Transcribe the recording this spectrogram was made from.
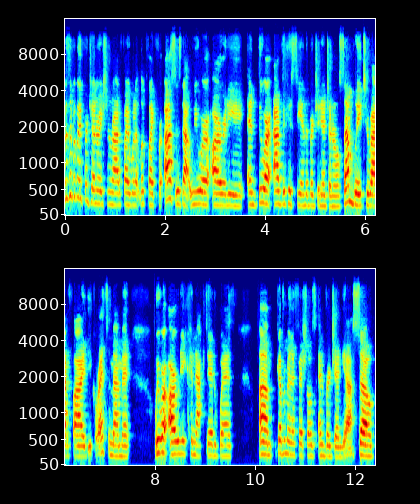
specifically for Generation Ratify, what it looked like for us is that we were already, and through our advocacy in the Virginia General Assembly to ratify the Equal Rights Amendment, we were already connected with um, government officials in Virginia. So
